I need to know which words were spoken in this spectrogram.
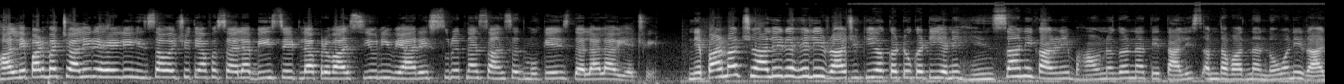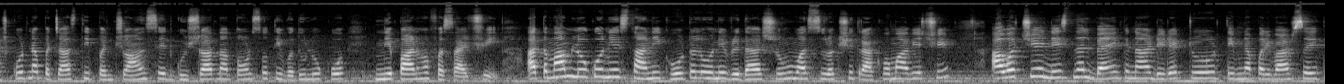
હાલ નેપાળમાં ચાલી રહેલી હિંસા વચ્ચે ત્યાં ફસાયેલા બીસ જેટલા પ્રવાસીઓની વ્યારે સુરતના સાંસદ મુકેશ દલાલ આવ્યા છે. નેપાળમાં ચાલી રહેલી રાજકીય કટોકટી અને હિંસાને કારણે ભાવનગરના તેતાલીસ, અમદાવાદના નવ અને રાજકોટના પચાસથી પંચાવન સહિત ગુજરાતના ત્રણસોથી વધુ લોકો નેપાળમાં ફસાય છે. આ તમામ લોકોને સ્થાનિક હોટલો અને વૃદ્ધાશ્રમોમાં સુરક્ષિત રાખવામાં આવ્યા છે. આ વચ્ચે નેશનલ બેંકના ડિરેક્ટર, તેમના પરિવાર સહિત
